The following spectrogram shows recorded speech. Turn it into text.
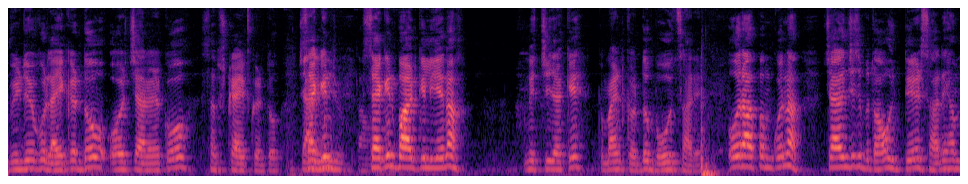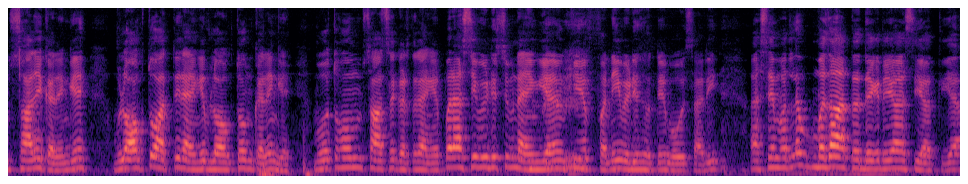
वीडियो को लाइक कर दो और चैनल को सब्सक्राइब कर दो। सेकंड सेकंड पार्ट के लिए ना नीचे जाके कमेंट कर दो बहुत सारे। और आप हमको ना चैलेंजेस बताओ, ढेर सारे हम सारे करेंगे। व्लॉग तो आते रहेंगे व्लॉग तो हम करेंगे। वो तो हम साथ साथ करते रहेंगे, पर ऐसी वीडियोस भी बनाएँगे क्योंकि ये फनी वीडियोस होती है बहुत सारी। ऐसे मतलब मज़ा आता है देखने का हँसी आती है।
